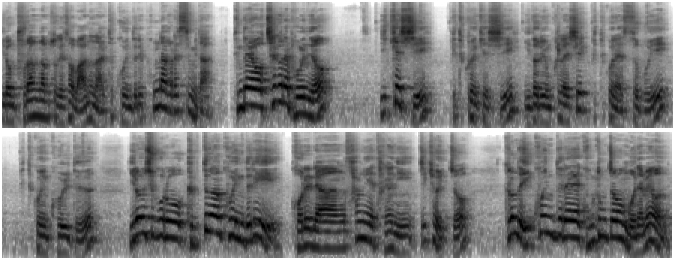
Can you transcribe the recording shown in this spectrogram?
이런 불안감 속에서 많은 알트코인들이 폭락을 했습니다. 근데요, 최근에 보면요. 이캐시, 비트코인 캐시, 이더리움 클래식, 비트코인 SV, 비트코인 골드 이런 식으로 급등한 코인들이 거래량 상위에 당연히 찍혀 있죠. 그런데 이 코인들의 공통점은 뭐냐면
